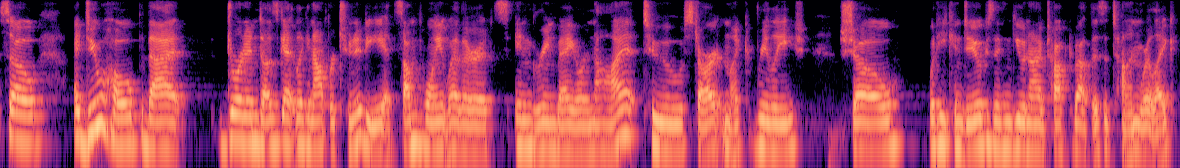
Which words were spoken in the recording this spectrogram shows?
So I do hope that Jordan does get like an opportunity at some point, whether it's in Green Bay or not, to start and like really show what he can do. Because I think you and I have talked about this a ton, where like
